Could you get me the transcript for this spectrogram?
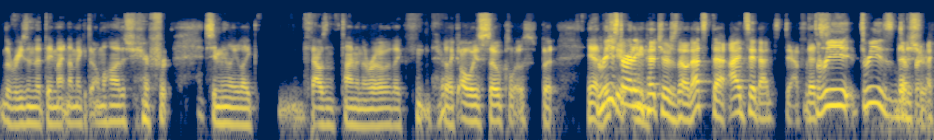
the reason that they might not make it to Omaha this year for seemingly like thousandth time in the row. Like they're like always so close. But yeah, three starting I mean, pitchers though. That's that. I'd say that's depth. That's, three three is different. Is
